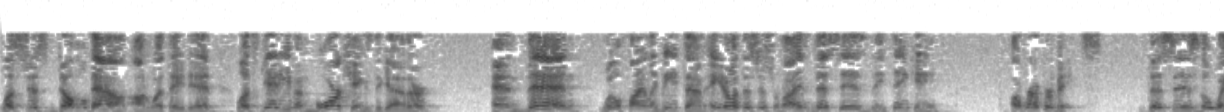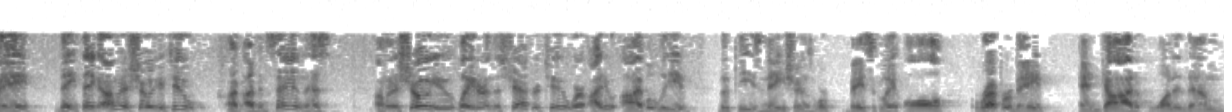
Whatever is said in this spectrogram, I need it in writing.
Let's just double down on what they did. Let's get even more kings together, and then we'll finally beat them. And you know what this just reminds? This is the thinking of reprobates. This is the way they think. I'm going to show you too. I've, I've been saying this. I'm going to show you later in this chapter too, where I do. I believe that these nations were basically all reprobate, and God wanted them.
